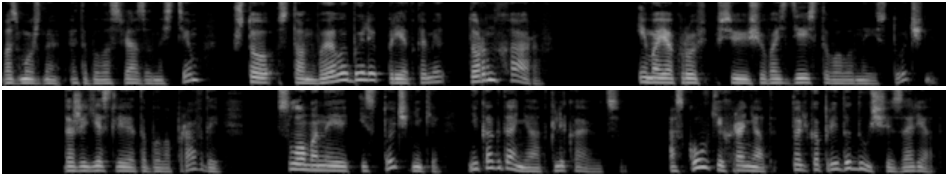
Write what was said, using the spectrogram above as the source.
Возможно, это было связано с тем, что Станвеллы были предками Торнхаров. И моя кровь все еще воздействовала на источник. Даже если это было правдой, сломанные источники никогда не откликаются. Осколки хранят только предыдущий заряд.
